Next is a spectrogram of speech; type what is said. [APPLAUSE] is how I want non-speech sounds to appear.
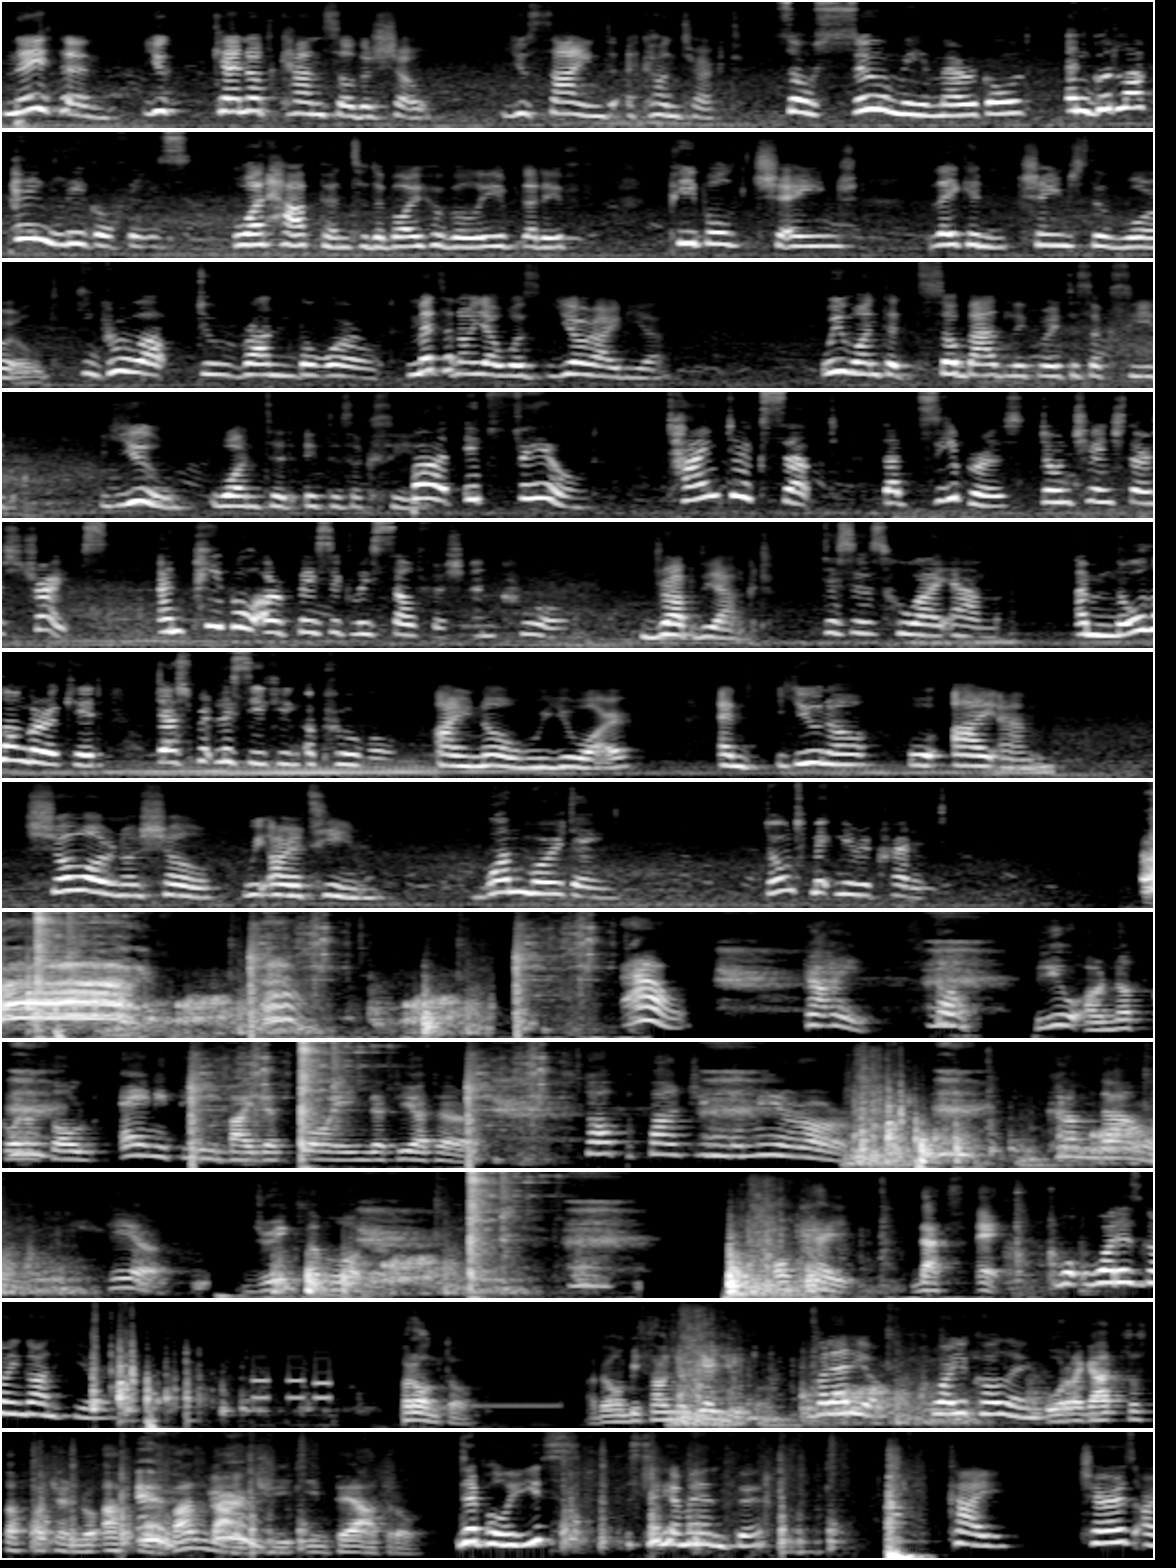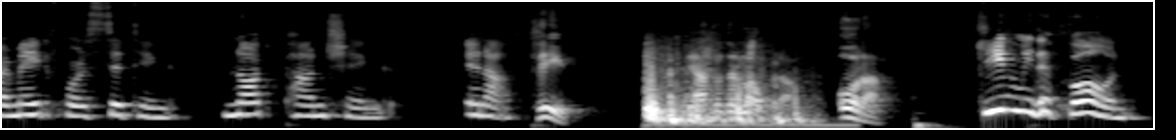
Nathan, you cannot cancel the show. You signed a contract. So sue me, Marigold, and good luck paying legal fees. What happened to the boy who believed that if people change, they can change the world? He grew up to run the world. Metanoia was your idea. We wanted so badly for it to succeed. You wanted it to succeed. But it failed. Time to accept that zebras don't change their stripes, and people are basically selfish and cruel. Drop the act. This is who I am. I'm no longer a kid desperately seeking approval. I know who you are, and you know who I am. Show or no show, we are a team. One more day. Don't make me regret it. Ah! Ah! Ow! Kai, stop! You are not gonna [SIGHS] solve anything by destroying the theater. Stop punching the mirror. Calm down. Here, drink some water. Okay, that's it. W- what is going on here? Pronto? Abbiamo bisogno di aiuto. Valerio, who are you calling? Un ragazzo sta facendo vandalici [CLEARS THROAT] in teatro. The police? Seriamente? Kai, chairs are made for sitting, not punching. Enough. Sì, teatro dell'opera. Ora. Give me the phone.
